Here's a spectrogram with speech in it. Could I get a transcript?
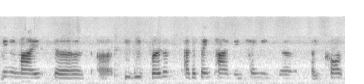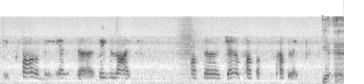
minimize the uh, disease burden at the same time maintaining the economy and the daily life of the general public. Yeah, uh,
